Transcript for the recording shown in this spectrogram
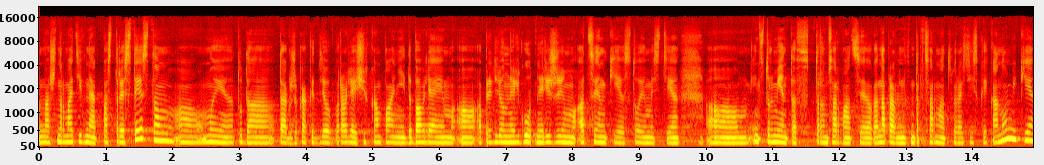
наш нормативный акт по стресс-тестам. А, мы туда, так же как и для управляющих компаний, добавляем а, определенный льготный режим оценки стоимости инструментов трансформации, направленных на трансформацию российской экономики,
